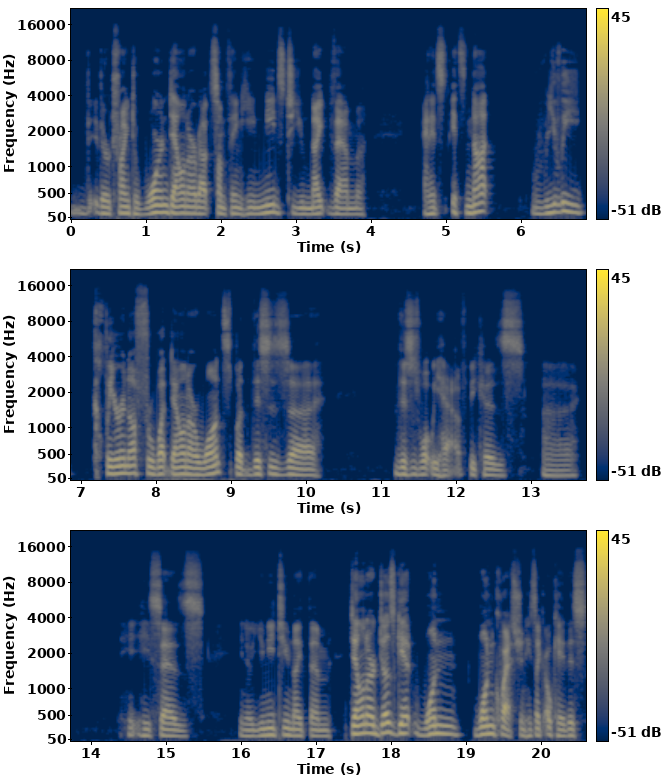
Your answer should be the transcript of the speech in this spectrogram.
they're trying to warn Dalinar about something. He needs to unite them, and it's it's not really clear enough for what Dalinar wants, but this is uh, this is what we have because uh, he he says, you know, you need to unite them. Dalinar does get one one question. He's like, okay, this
